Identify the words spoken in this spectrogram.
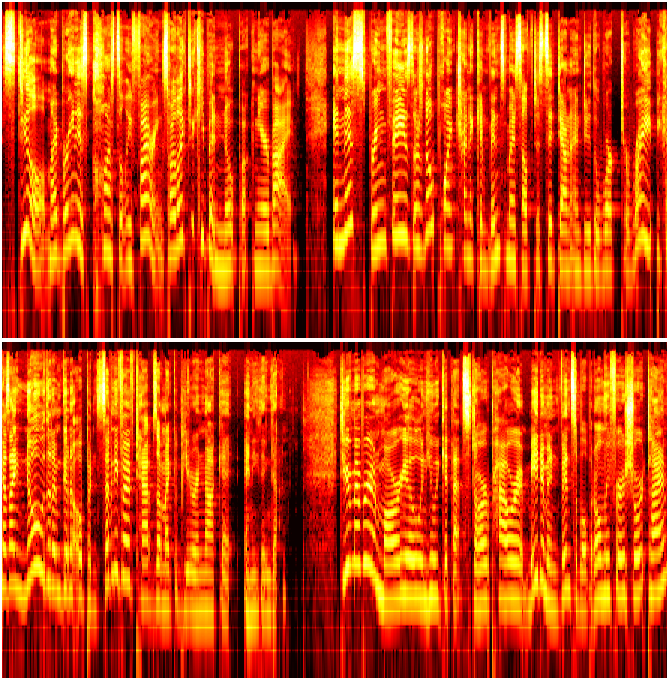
Still, my brain is constantly firing, so I like to keep a notebook nearby. In this spring phase, there's no point trying to convince myself to sit down and do the work to write because I know that I'm going to open 75 tabs on my computer and not get anything done. Do you remember in Mario when he would get that star power? It made him invincible, but only for a short time?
